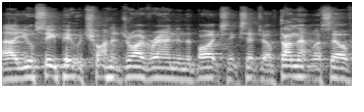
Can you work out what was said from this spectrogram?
Uh, you'll see people trying to drive around in the bikes, etc. I've done that myself.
